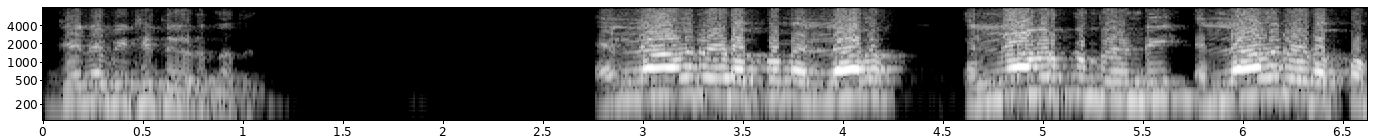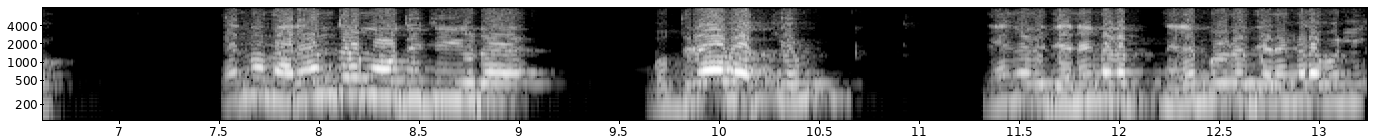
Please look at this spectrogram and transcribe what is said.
ജനവിധി തേടുന്നത്. എല്ലാവരോടൊപ്പം എല്ലാവർ എല്ലാവർക്കും വേണ്ടി എല്ലാവരോടൊപ്പം എന്ന നരേന്ദ്രമോദിജിയുടെ മുദ്രാവാക്യം ഞങ്ങൾ ജനങ്ങളെ നിലമ്പൂരിലെ ജനങ്ങളെ മുന്നിൽ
